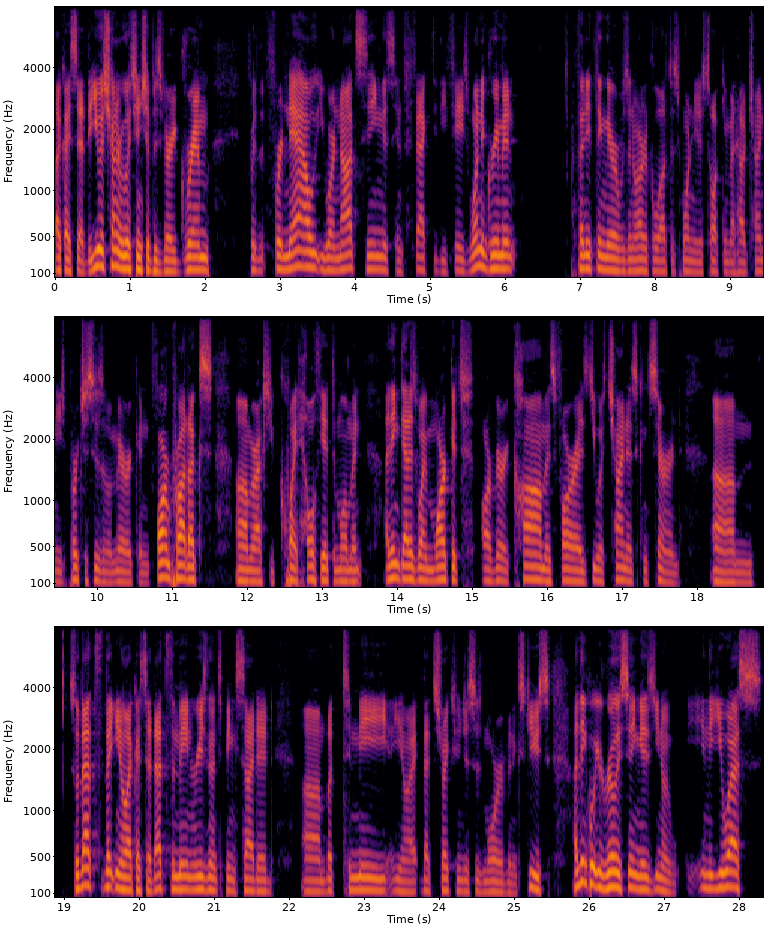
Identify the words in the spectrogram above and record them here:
like I said, the U.S.-China relationship is very grim. For the, for now, you are not seeing this infect the phase one agreement if anything, there was an article out this morning just talking about how Chinese purchases of American farm products um, are actually quite healthy at the moment. I think that is why markets are very calm as far as U.S. China is concerned. Um, so that's that. You know, like I said, that's the main reason that's being cited. Um, but to me, you know, I, that strikes me just as more of an excuse. I think what you're really seeing is, you know, in the U.S.,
